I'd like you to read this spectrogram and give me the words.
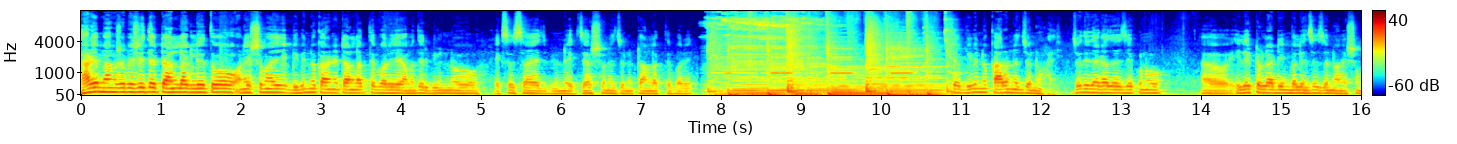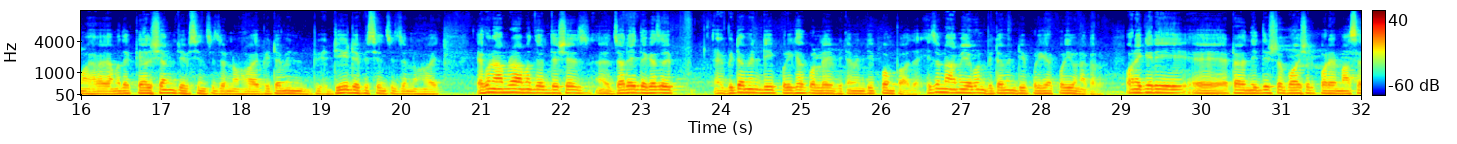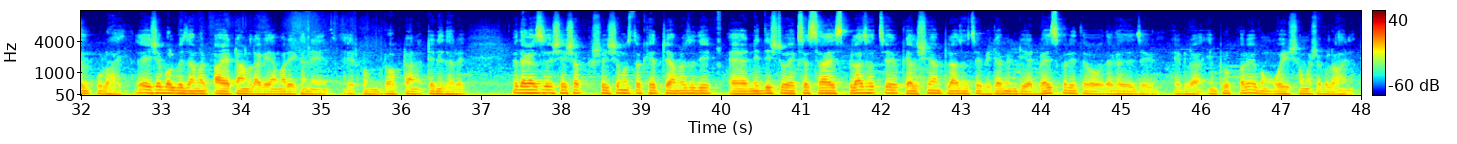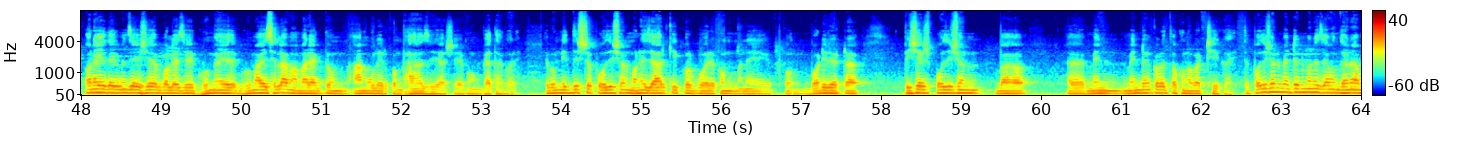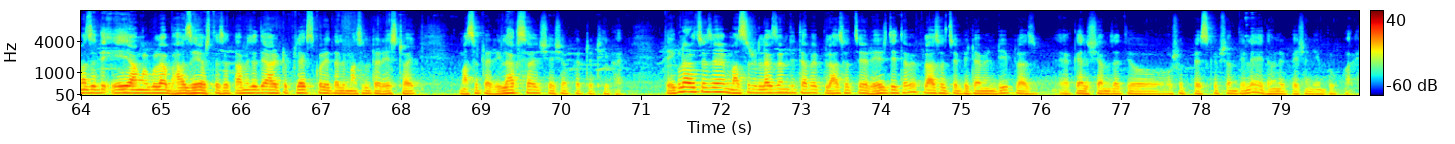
ঘাড়ে মাংসপেশিতে টান লাগলে তো অনেক সময় বিভিন্ন কারণে টান লাগতে পারে, আমাদের বিভিন্ন এক্সারসাইজ বিভিন্ন এক্সারশনের জন্য টান লাগতে পারে। এটা বিভিন্ন কারণের জন্য হয়। যদি দেখা যায় যে কোনো ইলেকট্রোলাইট ইমব্যালেন্সের জন্য অনেক সময় হয়, আমাদের ক্যালসিয়াম ডেফিসিয়েন্সির জন্য হয় ভিটামিন ডি ডেফিসিয়েন্সির জন্য হয়। এখন আমরা আমাদের দেশে যারাই দেখা যায় ভিটামিন ডি পরীক্ষা করলে ভিটামিন ডি কম পাওয়া যায়। এই জন্য আমি এখন ভিটামিন ডি পরীক্ষা করিও না কারও। অনেকেরই একটা নির্দিষ্ট বয়সের পরে মাসেল পুল হয়। এসে বলবে যে আমার পায়ে টান লাগে, আমার এখানে এরকম রক টান টেনে ধরে। দেখা যাচ্ছে সেই সব সেই সমস্ত ক্ষেত্রে আমরা যদি নির্দিষ্ট এক্সারসাইজ প্লাস হচ্ছে ক্যালসিয়াম প্লাস হচ্ছে ভিটামিন ডি অ্যাডভাইস করি, তো দেখা যায় যে এগুলো ইমপ্রুভ করে এবং ওই সমস্যাগুলো হয় না। অনেকে দেখবেন যে এসে বলে যে ঘুমায়, ঘুমাইছিলাম, আমার একদম আঙুল এরকম ভাজ হয়ে আসে এবং ব্যথা করে। এবং নির্দিষ্ট পজিশন মানে যে আর কী করব, এরকম মানে বডির একটা বিশেষ পজিশন বা মেনটেন করে তখন আবার ঠিক হয়। তো পজিশন মেনটেন মানে যেমন ধরেন আমার যদি এই আঙুলগুলো ভাজ হয়ে আসতেছে, তো আমি যদি আর একটু ফ্লেক্স করি, তাহলে মাসেলটা রেস্ট হয় মাসেলটা রিল্যাক্স হয়, সেই সব ক্ষেত্রে ঠিক হয়। তো এগুলো হচ্ছে যে মাসেল রিল্যাক্সেশন দিতে হবে প্লাস হচ্ছে রেস্ট দিতে হবে প্লাস হচ্ছে ভিটামিন ডি প্লাস ক্যালসিয়াম জাতীয় ওষুধ প্রেসক্রিপশন দিলে এই ধরনের পেশেন্ট ইমপ্রুভ করে।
